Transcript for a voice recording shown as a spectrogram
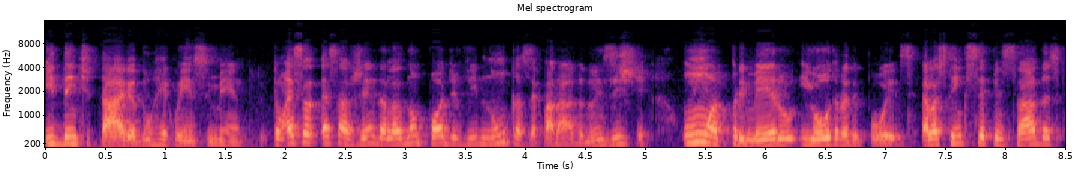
identitária do reconhecimento. Então, essa, essa agenda ela não pode vir nunca separada. Não existe uma primeiro e outra depois. Elas têm que ser pensadas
